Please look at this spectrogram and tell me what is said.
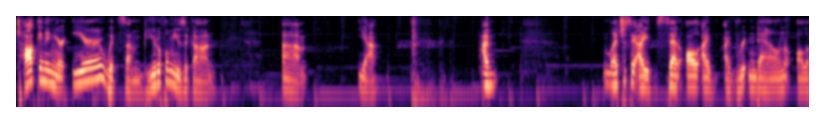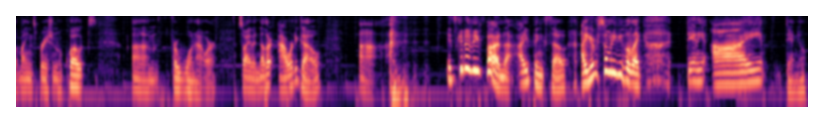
talking in your ear with some beautiful music on. Um, yeah. I'm let's just say I said all I've, I've written down all of my inspirational quotes um, for one hour. So I have another hour to go. Uh, it's gonna be fun. I think so. I hear so many people like, Danny, I Daniel,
